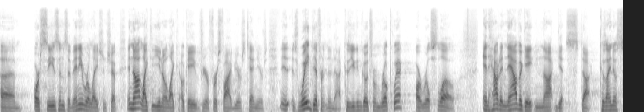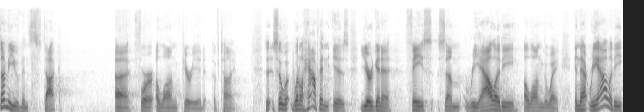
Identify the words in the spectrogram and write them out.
um, or seasons of any relationship. And not like, you know, like, okay, for your first five years, 10 years. It's way different than that because you can go through them real quick or real slow. And how to navigate and not get stuck. Because I know some of you have been stuck uh, for a long period of time. So, what will happen is you're going to face some reality along the way. And that reality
